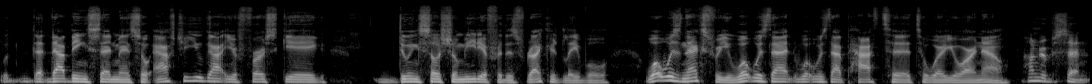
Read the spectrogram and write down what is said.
that, that being said man so after you got your first gig doing social media for this record label what was next for you what was that what was that path to to where you are now 100%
